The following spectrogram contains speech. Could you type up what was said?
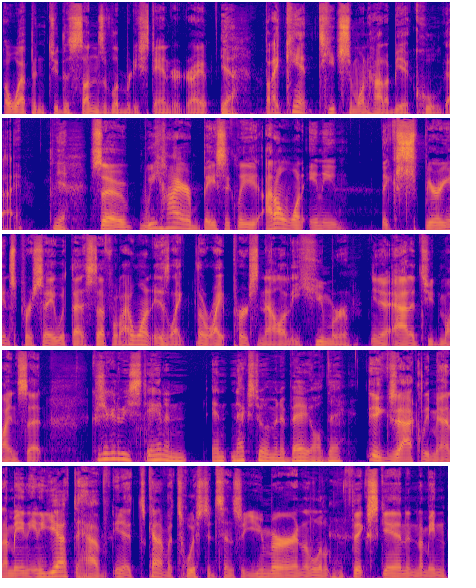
a weapon to the Sons of Liberty standard, right? Yeah. But I can't teach someone how to be a cool guy. Yeah. So we hire basically, I don't want any experience per se with that stuff. What I want is like the right personality, humor, you know, attitude, mindset. Because you're gonna be standing in, next to him in a bay all day. Exactly, man. I mean, and you have to have, you know, it's kind of a twisted sense of humor and a little thick skin. And I mean,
